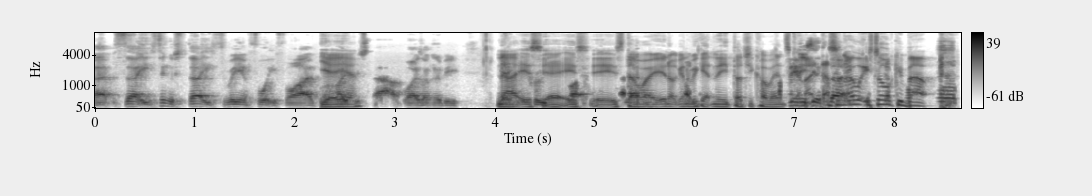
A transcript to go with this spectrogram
uh, thirty. I think it was thirty three and forty five. Yeah, I hope yeah. it's that. Otherwise, I'm going to be. No, getting it's, yeah, it is. It is. Don't worry, you're not going to be getting any dodgy comments. Like, it's doesn't know what he's talking about.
